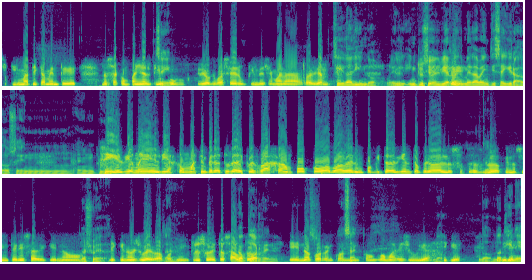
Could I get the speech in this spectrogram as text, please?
si climáticamente nos acompaña el tiempo, creo que va a ser un fin de semana radiante. Sí, da lindo. El, inclusive el viernes me da 26 grados en, en Sí, el viernes es el día con más temperatura, después baja un poco, va a haber un poquito de viento, pero a nosotros lo que nos interesa de que no, llueva, de que no llueva porque incluso estos autos no corren, eh, no corren con, con, gomas de lluvia, así que no, no tienen,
